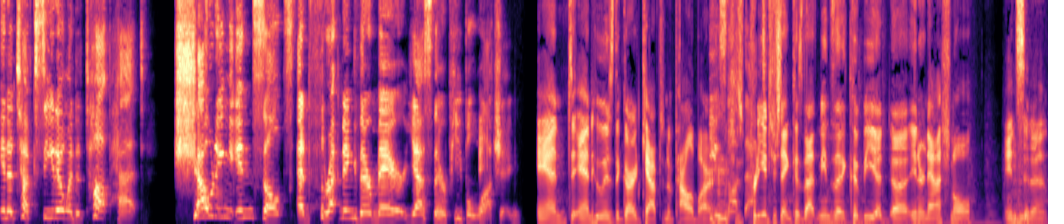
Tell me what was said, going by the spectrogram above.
in a tuxedo and a top hat shouting insults and threatening their mayor. Yes, there are people watching. and and who is the guard captain of Palabar? He is which not is that. pretty interesting because that means that it could be an uh, international incident.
